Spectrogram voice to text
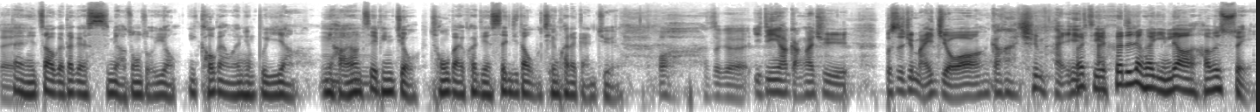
带你照个大概十秒钟左右，你口感完全不一样，你好像这瓶酒从五百块钱升级到五千块的感觉。哇，这个一定要赶快去，不是去买酒哦，赶快去买一。而且喝的任何饮料，还有水。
